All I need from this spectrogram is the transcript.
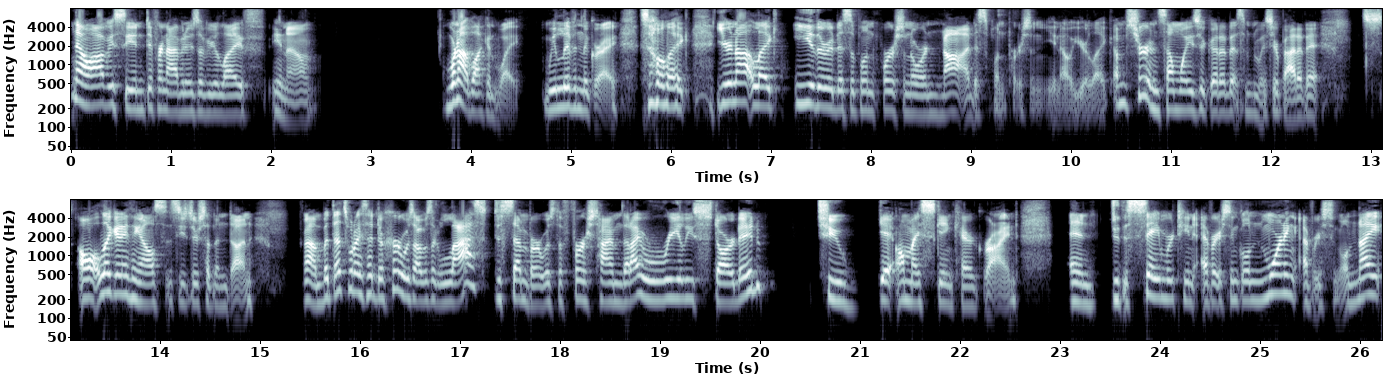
Now, obviously, in different avenues of your life, you know, we're not black and white. We live in the gray. So, like, you're not like either a disciplined person or not a disciplined person. You know, you're like, I'm sure in some ways you're good at it, some ways you're bad at it. It's all like anything else, it's easier said than done. Um, but that's what I said to her was I was like, last December was the first time that I really started to get on my skincare grind and do the same routine every single morning, every single night,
